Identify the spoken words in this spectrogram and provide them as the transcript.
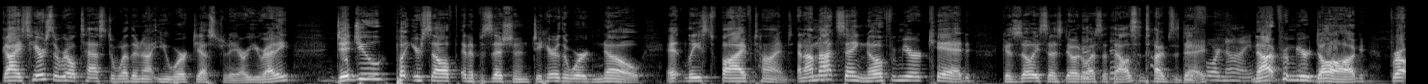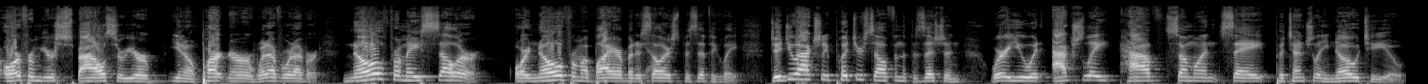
Guys, here's the real test of whether or not you worked yesterday. Are you ready? Mm-hmm. Did you put yourself in a position to hear the word no at least five times? And I'm not saying no from your kid because Zoe says no to us a thousand times a day. Before nine. Not from your dog for, or from your spouse or your you know partner or whatever, whatever. No from a seller or no from a buyer, but a yeah. seller specifically. Did you actually put yourself in the position where you would actually have someone say potentially no to you?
